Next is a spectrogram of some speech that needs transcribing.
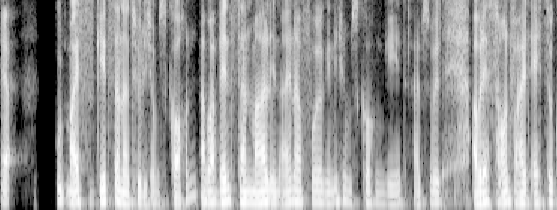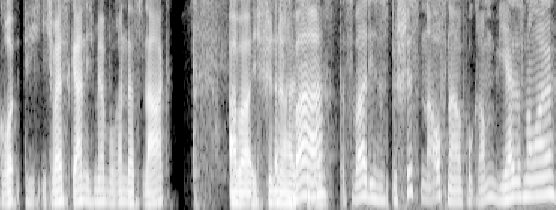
Ja. Gut, meistens geht's dann natürlich ums Kochen, aber wenn es dann mal in einer Folge nicht ums Kochen geht, halb so wild. Aber der Sound war halt echt so grottig. Ich weiß gar nicht mehr, woran das lag. Aber ich finde das halt war, sowas. das war dieses beschissene Aufnahmeprogramm. Wie heißt es nochmal?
